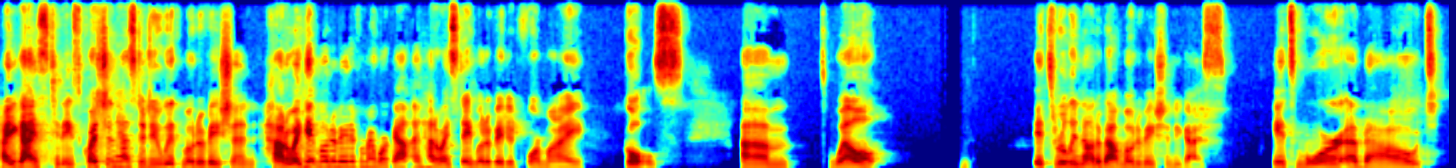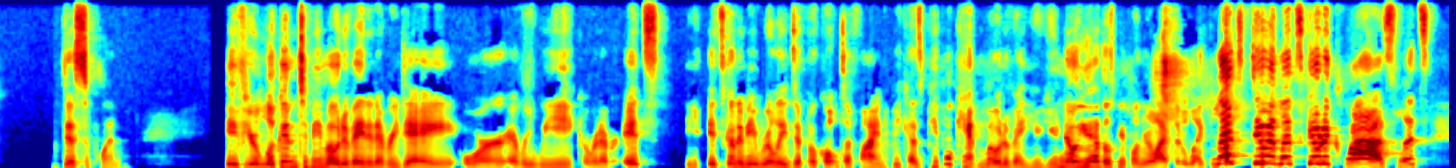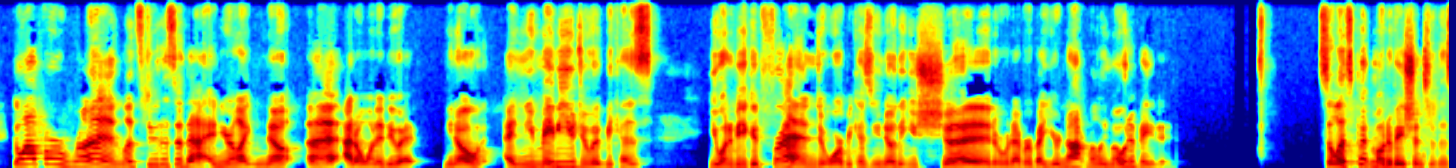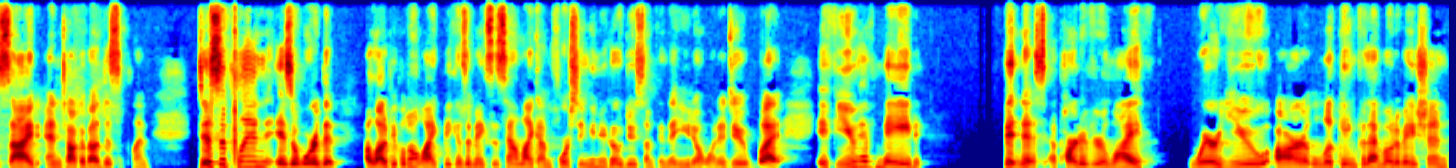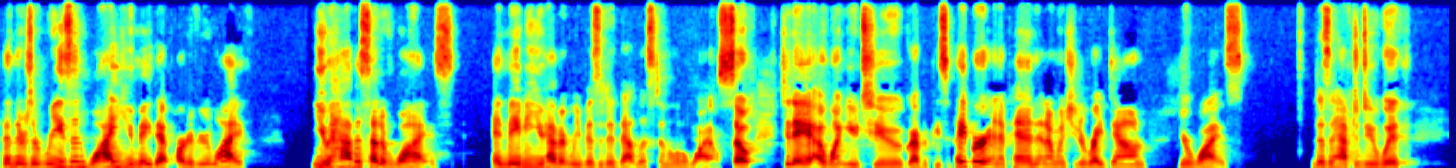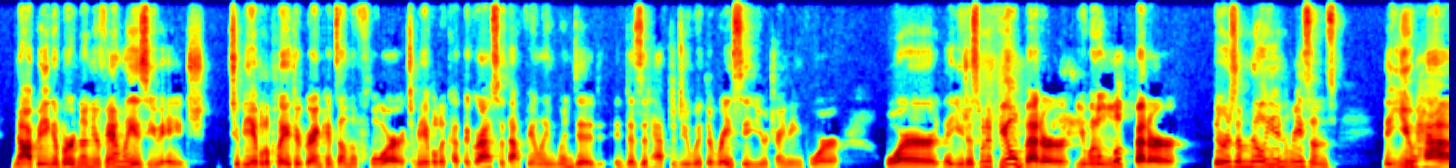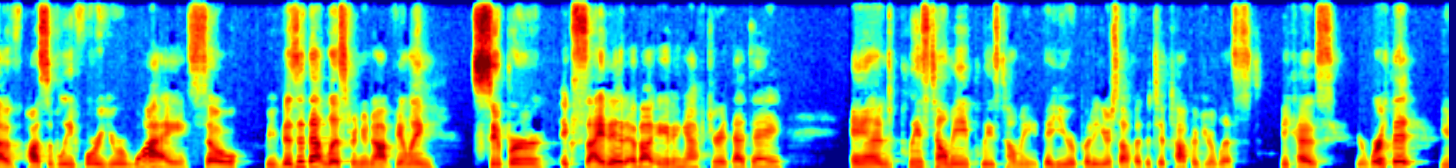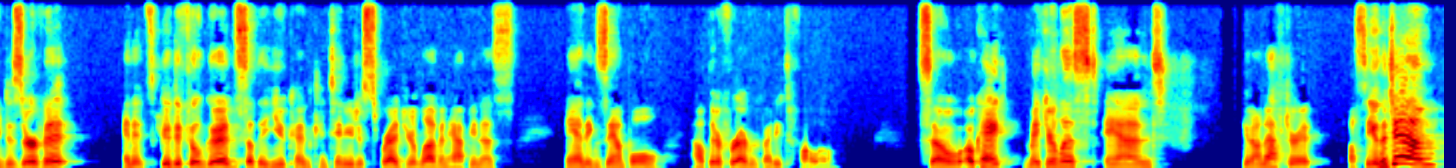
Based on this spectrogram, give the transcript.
Hi, you guys. Today's question has to do with motivation. How do I get motivated for my workout and how do I stay motivated for my goals? Um, well, it's really not about motivation, you guys. It's more about discipline. If you're looking to be motivated every day or every week or whatever, it's it's going to be really difficult to find because people can't motivate you. You know you have those people in your life that are like, "Let's do it. Let's go to class. Let's go out for a run. Let's do this or that." And you're like, "No, uh, I don't want to do it." You know, and you maybe you do it because you want to be a good friend or because you know that you should or whatever, but you're not really motivated. So let's put motivation to the side and talk about discipline. Discipline is a word that a lot of people don't like because it makes it sound like I'm forcing you to go do something that you don't want to do. But if you have made fitness a part of your life where you are looking for that motivation, then there's a reason why you made that part of your life. You have a set of whys, and maybe you haven't revisited that list in a little while. So today I want you to grab a piece of paper and a pen, and I want you to write down your whys. Does it have to do with not being a burden on your family as you age? to be able to play with your grandkids on the floor, to be able to cut the grass without feeling winded? Does it have to do with the race that you're training for? Or that you just want to feel better? You want to look better? There's a million reasons that you have possibly for your why. So revisit that list when you're not feeling super excited about getting after it that day. And please tell me, please tell me that you are putting yourself at the tip top of your list because you're worth it, you deserve it, and it's good to feel good so that you can continue to spread your love and happiness and example out there for everybody to follow. So, okay, make your list and get on after it. I'll see you in the gym.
